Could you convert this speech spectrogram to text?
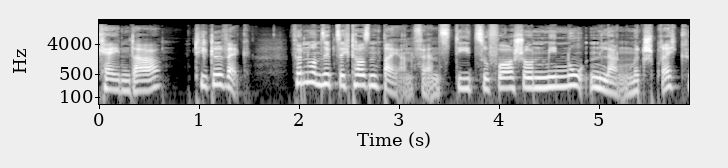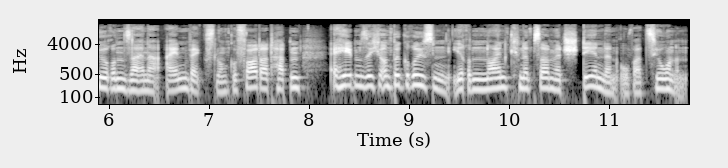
Kane da, Titel weg. 75.000 Bayern-Fans, die zuvor schon minutenlang mit Sprechchören seine Einwechslung gefordert hatten, erheben sich und begrüßen ihren neuen Knipser mit stehenden Ovationen.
